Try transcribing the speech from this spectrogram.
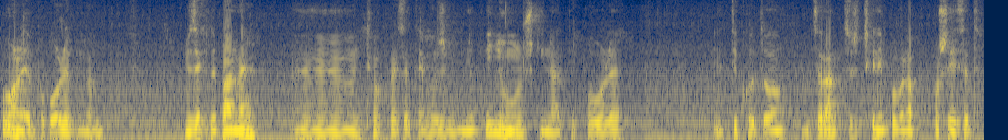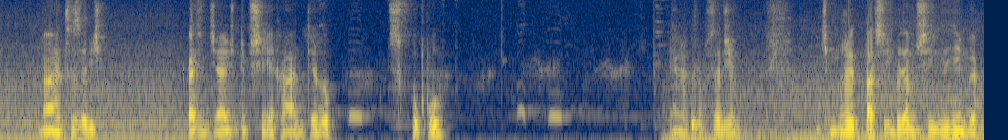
pole, po pole mam zaklepane. Yy, tylko kwestia tego, żebym miał pieniążki na te pole. Tylko to. Cena troszeczkę nie powala po 600, no ale co zrobić? Kasia, już nie przyjechałem tego skupu. Nie no, to wsadziłem. Wiecie, może patrzeć, bo tam jeszcze nigdy nie byłem.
